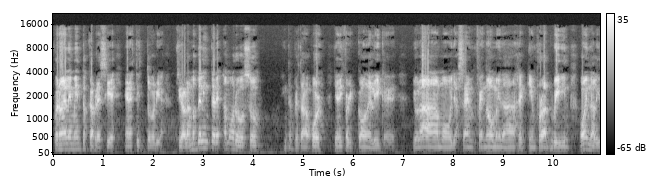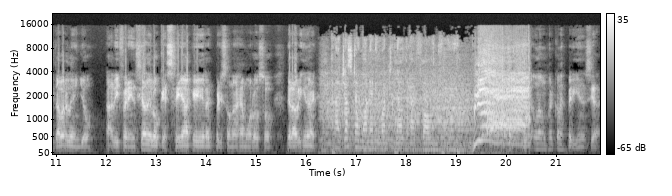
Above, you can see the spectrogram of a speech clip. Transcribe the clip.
fueron elementos que aprecié en esta historia. Si hablamos del interés amoroso, interpretado por Jennifer Connelly, que yo la amo, ya sea en Fenómena, Requiem for a Dream o en Alita a diferencia de lo que sea que era el personaje amoroso de la original. Una mujer con experiencia,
